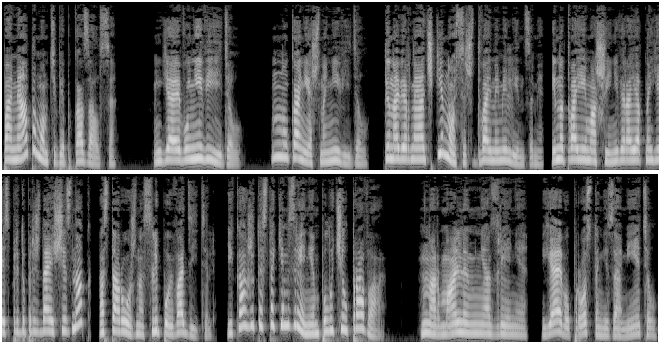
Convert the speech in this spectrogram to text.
Помятым он тебе показался?» «Я его не видел». «Ну, конечно, не видел. Ты, наверное, очки носишь с двойными линзами, и на твоей машине, вероятно, есть предупреждающий знак «Осторожно, слепой водитель». И как же ты с таким зрением получил права? Нормальное у меня зрение. Я его просто не заметил.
